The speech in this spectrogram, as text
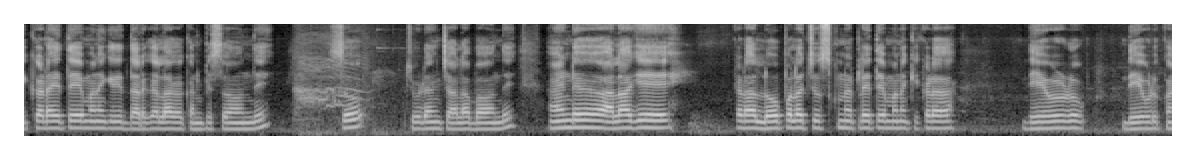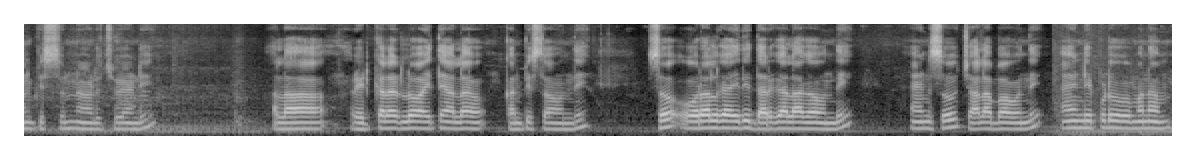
ఇక్కడైతే మనకి దర్గా లాగా కనిపిస్తూ ఉంది. సో చూడడానికి చాలా బాగుంది. అండ్ అలాగే ఇక్కడ లోపల చూసుకున్నట్లయితే మనకి ఇక్కడ దేవుడు దేవుడు కనిపిస్తున్నాడు చూడండి. అలా రెడ్ కలర్లో అయితే అలా కనిపిస్తూ ఉంది. సో ఓవరాల్గా ఇది దర్గా లాగా ఉంది. అండ్ సో చాలా బాగుంది. అండ్ ఇప్పుడు మనం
